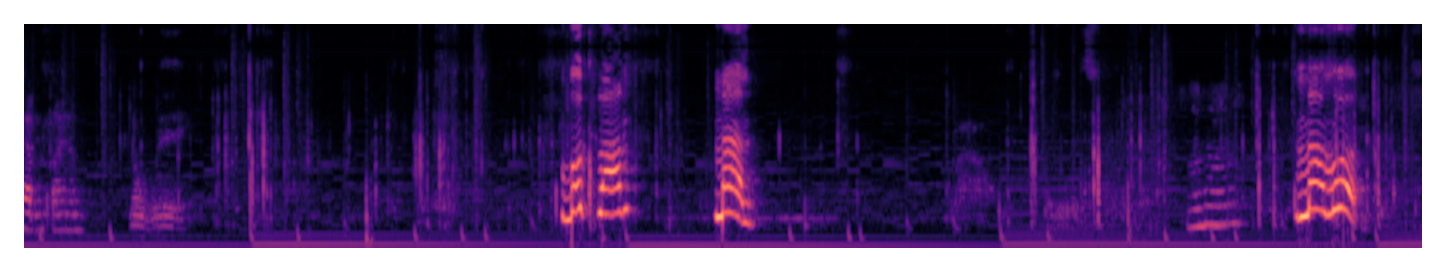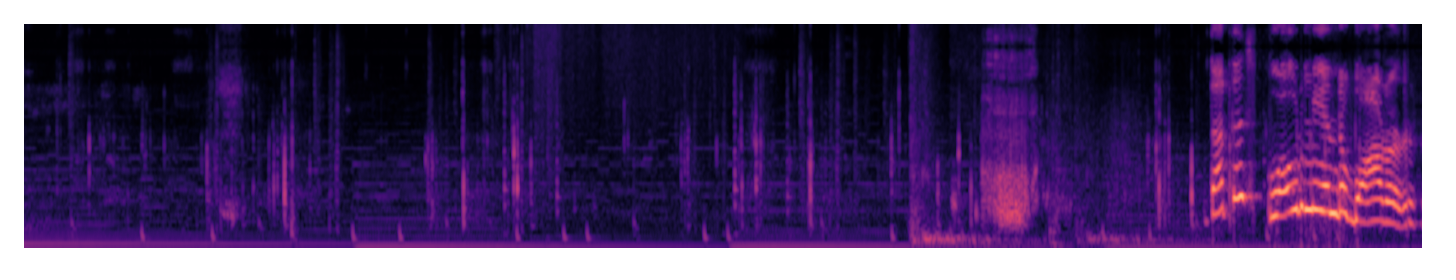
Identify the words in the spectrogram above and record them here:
have him sign him. No way. Look, Mom. Mom. Wow. Mm-hmm. Mom, look. Water.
